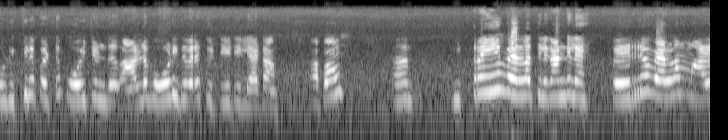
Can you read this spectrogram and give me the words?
ഒഴുക്കിൽപ്പെട്ട് പോയിട്ടുണ്ട്. ആളുടെ ബോഡി ഇതുവരെ കിട്ടിയിട്ടില്ല കേട്ടോ. അപ്പം ഇത്രയും വെള്ളത്തിൽ കണ്ടില്ലേ? പെരു വെള്ളം മഴ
